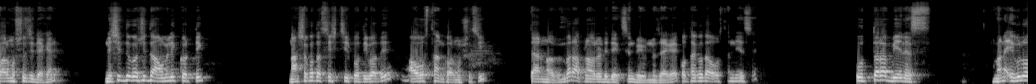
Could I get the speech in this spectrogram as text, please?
কর্মসূচি দেখেন, নিষিদ্ধ ঘোষিত আওয়ামী লীগ কর্তৃক নাশকতা সৃষ্টির প্রতিবাদে অবস্থান কর্মসূচি, চার নভেম্বর, আপনারা অলরেডি দেখছেন বিভিন্ন জায়গায় কোথায় কোথায় অবস্থান নিয়েছে। উত্তরা বিএনএস মানে এগুলো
